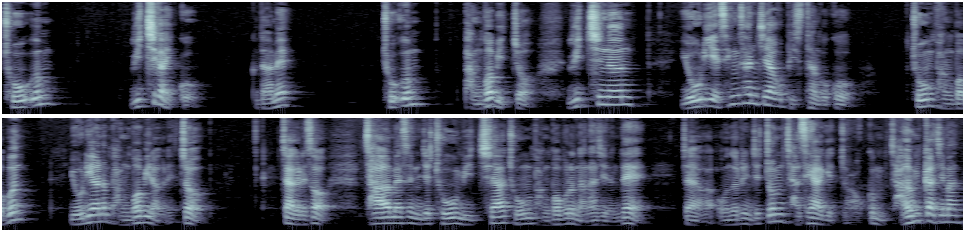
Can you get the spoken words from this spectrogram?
조음 위치가 있고 그 다음에 조음 방법이 있죠. 위치는 요리의 생산지하고 비슷한 거고 좋은 방법은 요리하는 방법이라 그랬죠. 자, 그래서 자음에서는 이제 좋은 위치와 좋은 방법으로 나눠지는데 자, 오늘은 이제 좀 자세하게 조금 자음까지만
